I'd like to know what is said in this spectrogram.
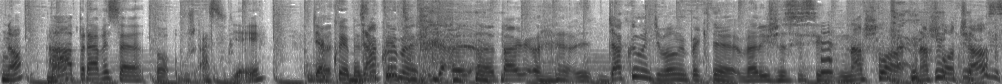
No, a práve sa to už asi deje. Ďakujeme, Ďakujeme, za ďa- e, tak, e, ďakujeme ti veľmi pekne, Veri, že si si našla, našla čas,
